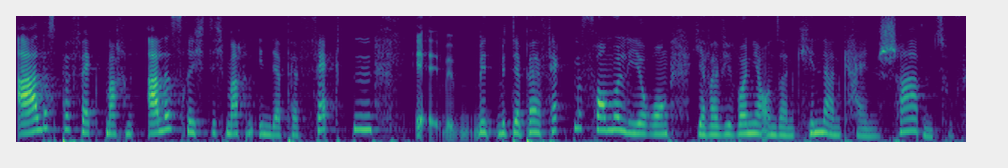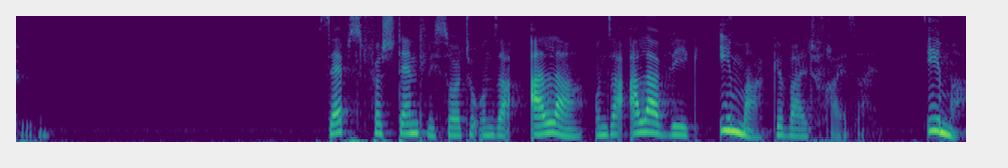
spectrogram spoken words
alles perfekt machen, alles richtig machen, in der perfekten, äh, mit, mit der perfekten Formulierung. Ja, weil wir wollen ja unseren Kindern keinen Schaden zufügen. Selbstverständlich sollte unser aller, unser aller Weg immer gewaltfrei sein. Immer.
